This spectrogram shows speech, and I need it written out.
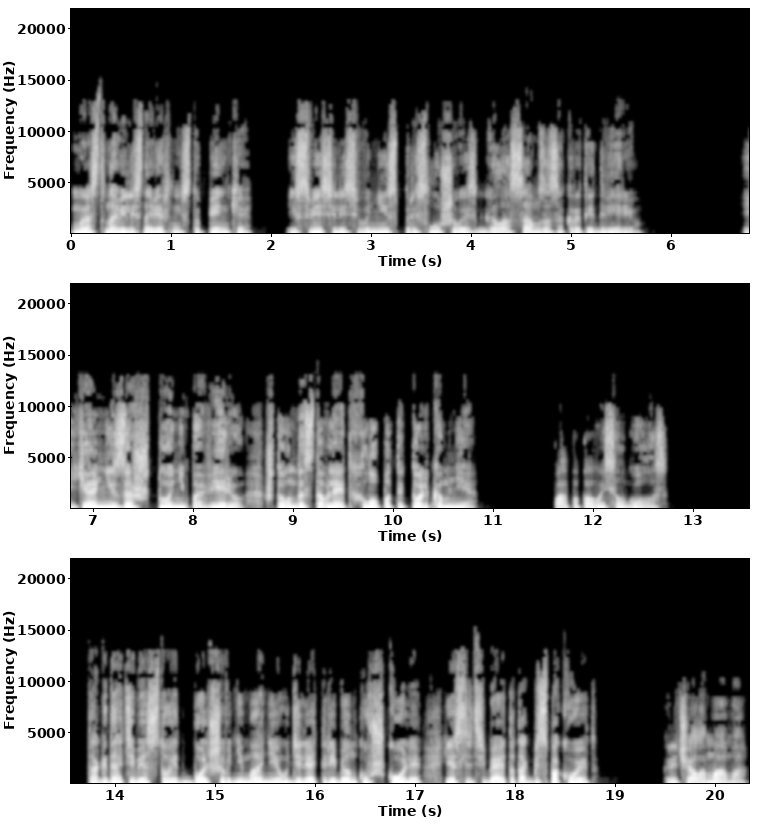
Мы остановились на верхней ступеньке, и свесились вниз, прислушиваясь к голосам за закрытой дверью. «Я ни за что не поверю, что он доставляет хлопоты только мне!» Папа повысил голос. «Тогда тебе стоит больше внимания уделять ребенку в школе, если тебя это так беспокоит!» — кричала мама.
